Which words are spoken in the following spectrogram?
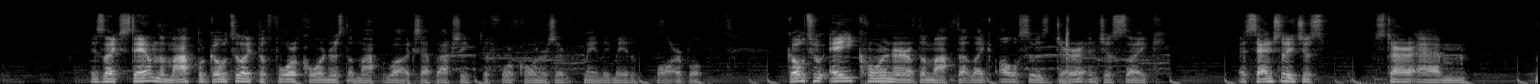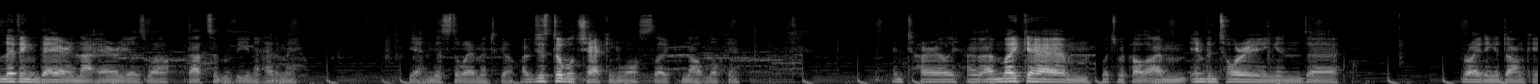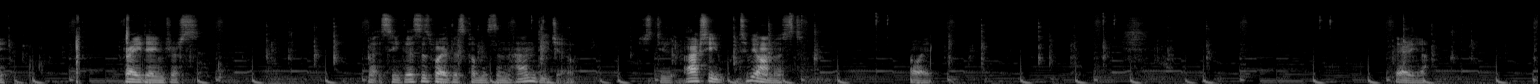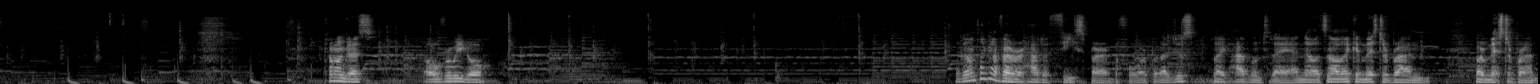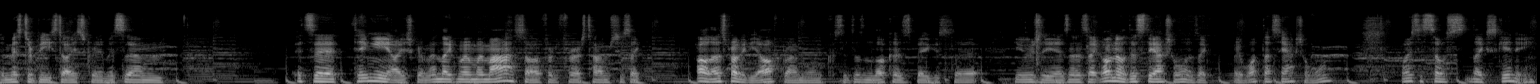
is like stay on the map, but go to like the four corners of the map. Well, except actually the four corners are mainly made of water, but go to a corner of the map that like also is dirt and just like essentially just start um living there in that area as well. That's a ravine ahead of me. Yeah, and this is the way I meant to go. I'm just double checking whilst like not looking. Entirely. I'm, I'm like um what you call it? I'm inventorying and uh riding a donkey. Very dangerous. Let's see, this is where this comes in handy, Joe. Just do... Actually, to be honest... Oh, wait. There you go. Come on, guys. Over we go. I don't think I've ever had a feast bar before, but I just like had one today. I know it's not like a Mr. Brand or Mr. Brand, a Mr. Beast ice cream. It's um, it's a thingy ice cream, and like when my ma saw it for the first time, she's like, "Oh, that's probably the off-brand one because it doesn't look as big as it usually is." And it's like, "Oh no, this is the actual one." It's like, "Wait, what? That's the actual one? Why is it so like skinny?"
